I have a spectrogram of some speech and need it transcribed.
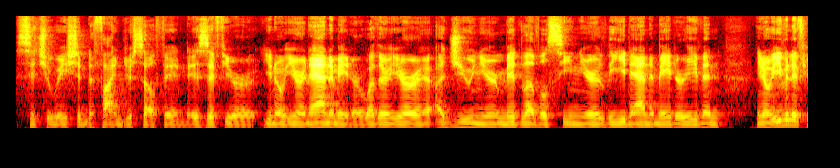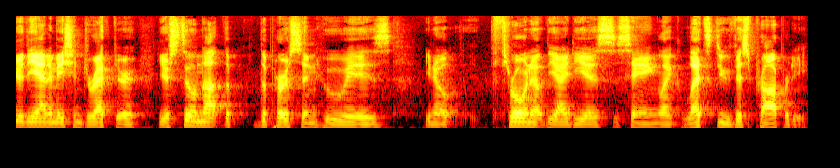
situation to find yourself in is if you're you know you're an animator whether you're a junior mid-level senior lead animator even you know even if you're the animation director you're still not the the person who is you know throwing out the ideas saying like let's do this property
